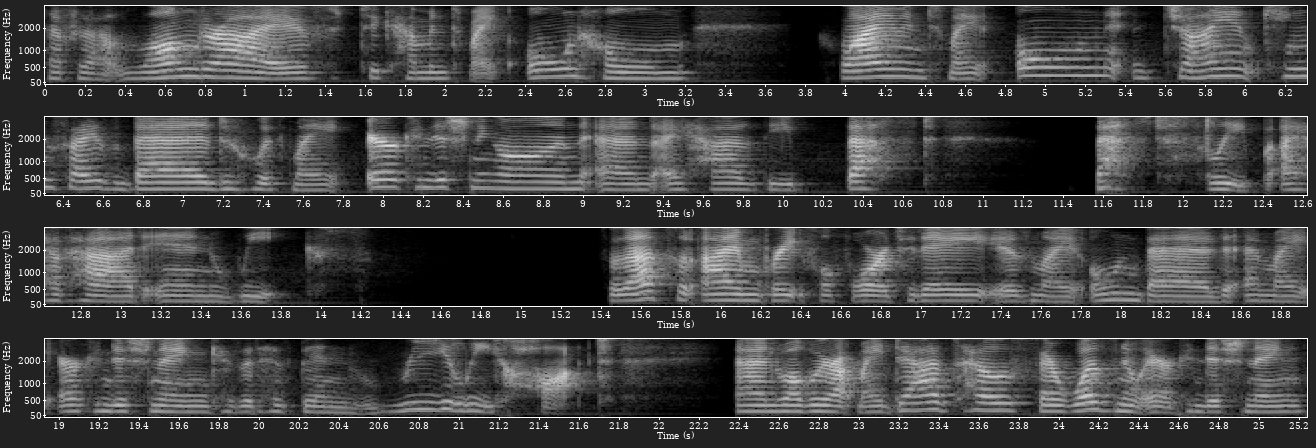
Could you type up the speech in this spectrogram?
after that long drive to come into my own home climb into my own giant king size bed with my air conditioning on, and I had the best, best sleep I have had in weeks. So that's what I'm grateful for today is my own bed and my air conditioning because it has been really hot. And while we were at my dad's house, there was no air conditioning.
